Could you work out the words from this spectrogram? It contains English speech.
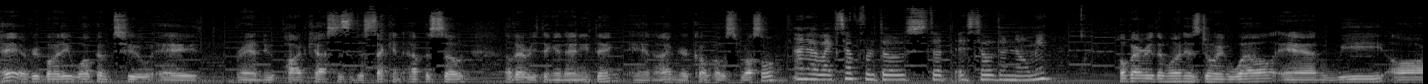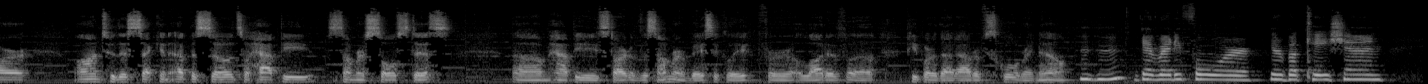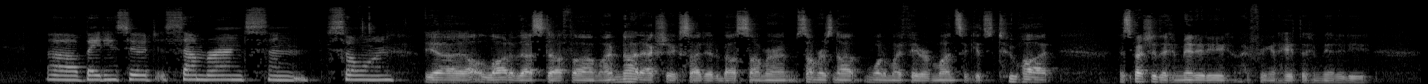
Hey, everybody, welcome to a brand new podcast. This is the second episode of Everything and Anything, and I'm your co host, Russell. And Alexa, for those that still don't know me. Hope everyone is doing well, and we are on to this second episode. So, happy summer solstice. Um, happy start of the summer, basically, for a lot of uh, people that are out of school right now. Mm-hmm. Get ready for your vacation, uh, bathing suit, sunburns, and so on. Yeah, a lot of that stuff. Um, I'm not actually excited about summer. Summer's not one of my favorite months. It gets too hot, especially the humidity. I freaking hate the humidity,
